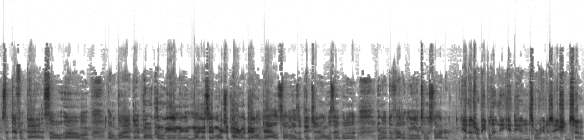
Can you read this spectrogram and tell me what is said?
it's a different path. So um, I'm glad that Paul Kogan and, like I said, Mark Shapiro, Dan O'Dowd saw me as a pitcher and was able to, you know, develop me into a starter. Yeah, those were people in the Indians organization. So,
